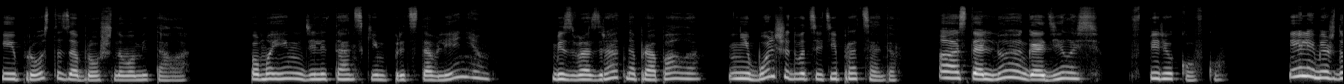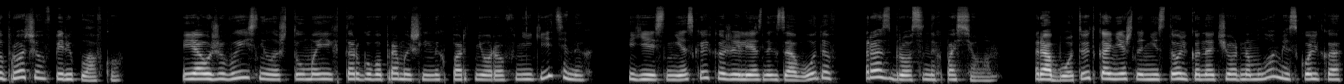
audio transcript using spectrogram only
и просто заброшенного металла. По моим дилетантским представлениям, безвозвратно пропало не больше 20%, а остальное годилось в перековку. Или, между прочим, в переплавку. Я уже выяснила, что у моих торгово-промышленных партнеров Никитиных есть несколько железных заводов, разбросанных по селам. Работают, конечно, не столько на черном ломе, сколько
